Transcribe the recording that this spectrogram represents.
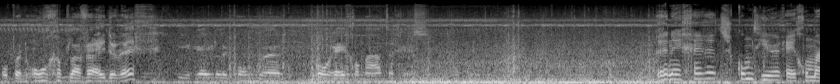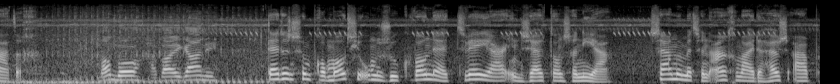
op een ongeplaveide weg die redelijk on, eh, onregelmatig is. René Gerrits komt hier regelmatig. Mambo, habari gani? Tijdens zijn promotieonderzoek woonde hij twee jaar in Zuid-Tanzania. Samen met zijn aangewaaide huisaap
